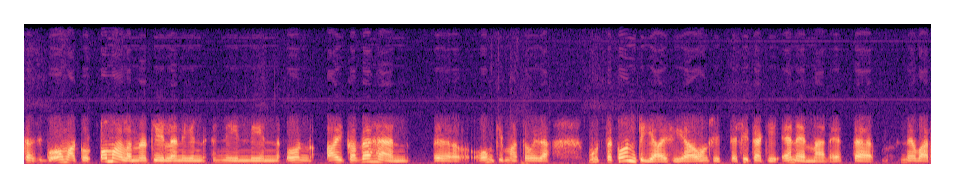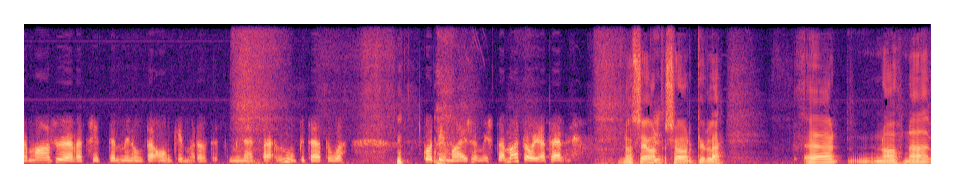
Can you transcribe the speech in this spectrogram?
tai kun oma, omalla mökillä, niin, niin, niin on aika vähän onkimatoja, mutta kontiaisia on sitten sitäkin enemmän, että ne varmaan syövät sitten minulta onkimadot, että minä, minun pitää tuoda kotimaisemista matoja tänne. No se on, se on kyllä, no nämä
